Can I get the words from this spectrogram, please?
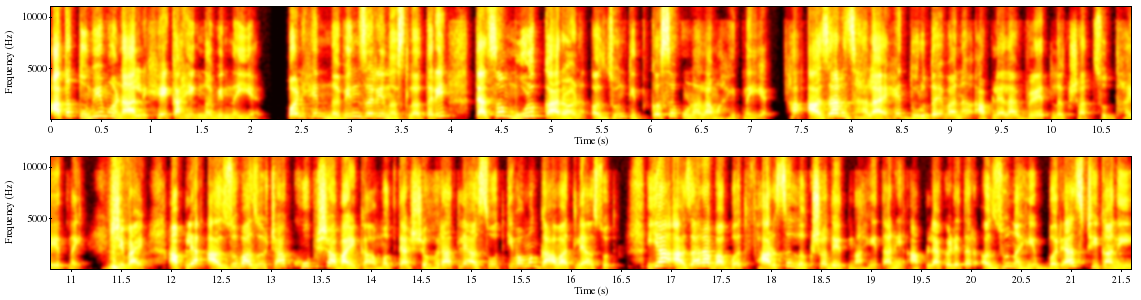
आता तुम्ही म्हणाल हे काही नवीन नाहीये. पण हे नवीन जरी नसलं तरी त्याचं मूळ कारण अजून तितकंसं कुणाला माहीत नाहीये. हा आजार झालाय हे दुर्दैवानं आपल्याला वेळेत लक्षात सुद्धा येत नाही. शिवाय आपल्या आजूबाजूच्या खूपशा बायका मग त्या शहरातल्या असोत किंवा मग गावातल्या असोत या आजाराबाबत फारसं लक्ष देत नाहीत आणि आपल्याकडे तर अजूनही बऱ्याच ठिकाणी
